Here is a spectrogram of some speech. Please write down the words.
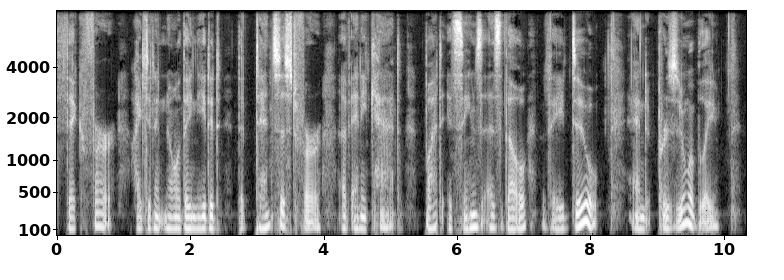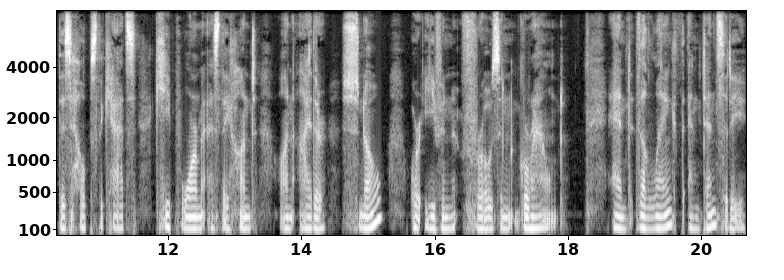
thick fur. I didn't know they needed the densest fur of any cat, but it seems as though they do. And presumably, this helps the cats keep warm as they hunt on either snow or even frozen ground. And the length and density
